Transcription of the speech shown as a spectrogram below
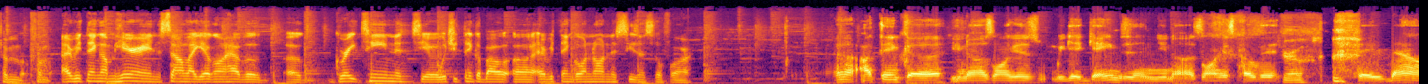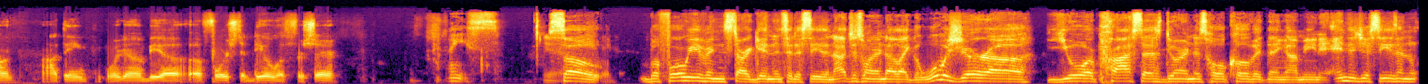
from from everything I'm hearing, it sound like you're gonna have a, a great team this year. What you think about uh, everything going on this season so far? Yeah, I think uh, you know, as long as we get games in, you know, as long as COVID True. stays down, I think we're gonna be a, a force to deal with for sure. Nice. So before we even start getting into the season, I just want to know, like, what was your uh your process during this whole COVID thing? I mean, it ended your season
